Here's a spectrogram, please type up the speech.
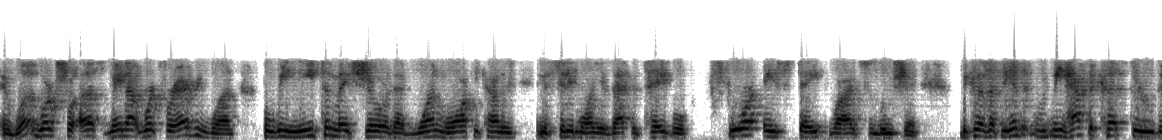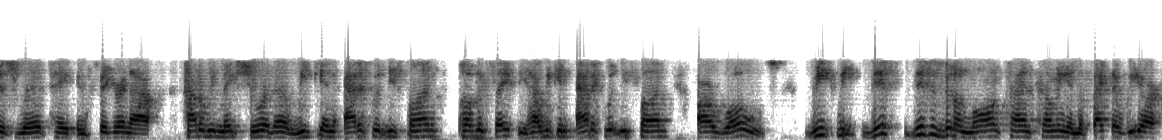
and what works for us may not work for everyone, but we need to make sure that one Milwaukee County in the city of Milwaukee is at the table for a statewide solution. Because at the end, we have to cut through this red tape and figuring out how do we make sure that we can adequately fund public safety? How we can adequately fund our roads? We, we this this has been a long time coming, and the fact that we are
